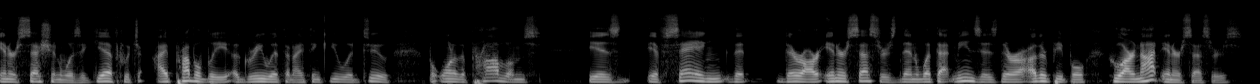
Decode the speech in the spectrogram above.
intercession was a gift, which I probably agree with, and I think you would too. But one of the problems is if saying that there are intercessors, then what that means is there are other people who are not intercessors.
